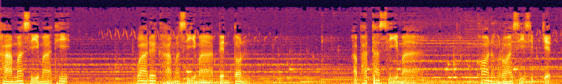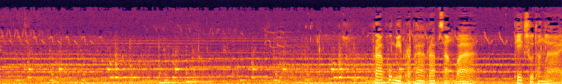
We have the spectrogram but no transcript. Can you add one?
คามสีมาธิ ว่าด้วยคามสีมาเป็นต้น อภัททสีมา ข้อ 147 พระผู้มีพระภาครับสั่งว่า ภิกษุทั้งหลาย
